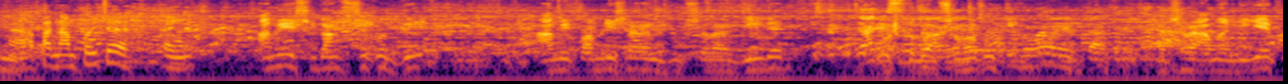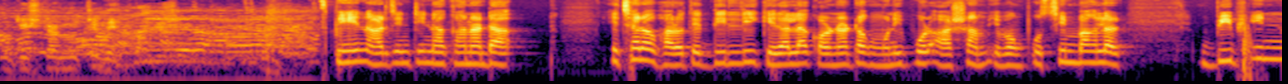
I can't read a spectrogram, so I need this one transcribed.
হ্যাঁ, আপনার নাম পরিচয়? তাই না? আমি সুধাংশু দে আমি পাবলিশার অ্যান্ড বুকসেলার গিল্ডের বর্তমান সভাপতি তাছাড়া আমার নিজের প্রতিষ্ঠান হচ্ছে স্পেন আর্জেন্টিনা কানাডা এছাড়াও ভারতের দিল্লি কেরালা কর্ণাটক মণিপুর আসাম এবং পশ্চিমবাংলার বিভিন্ন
